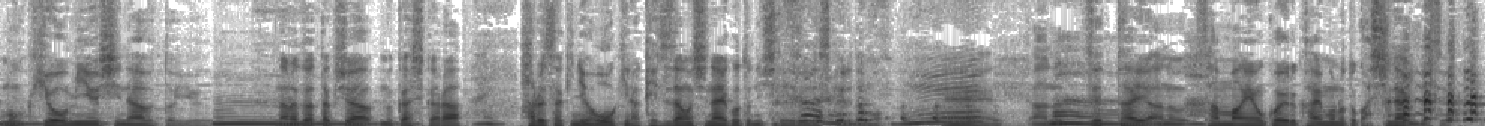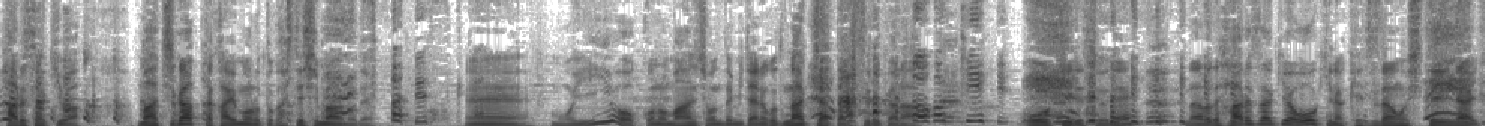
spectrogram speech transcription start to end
目標を見失うという。うん。なので私は昔からはい。春先には大きな決断をしないことにしているんですけれども、ね。ええあのまあ。絶対あの3万円を超える買い物とかしないんですよ、春先は。間違った買い物とかしてしまうので、ええ。もういいよ、このマンションでみたいなことになっちゃったりするから、大きい。大きいですよね、なので春先は大きな決断をしていない、こ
